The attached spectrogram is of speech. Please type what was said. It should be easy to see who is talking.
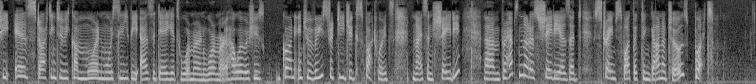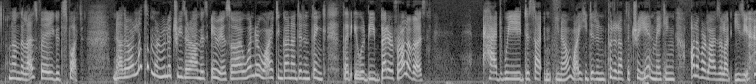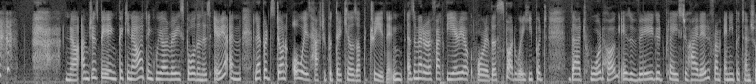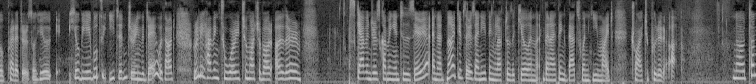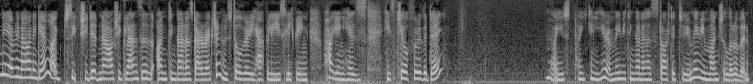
Speaker 1: she is starting to become more and more sleepy as the day gets warmer and warmer. However, she's gone into a very strategic spot where it's nice and shady. Um, perhaps not as shady as that strange spot that Tingana chose, but nonetheless, very good spot. Now, there are lots of marula trees around this area, so I wonder why Tingana didn't think that it would be better for all of us had we decided, you know, why he didn't put it up the tree and making all of our lives a lot easier. no, I'm just being picky now. I think we are very spoiled in this area, and leopards don't always have to put their kills up a tree. As a matter of fact, the area or the spot where he put that warthog is a very good place to hide it from any potential predator. So he'll he'll be able to eat it during the day without really having to worry too much about other scavengers coming into this area and at night if there's anything left of the kill and then I think that's when he might try to put it up. Now Tandi every now and again like she, did now she glances on Tingana's direction who's still very happily sleeping hugging his his kill for the day. Oh, you, can you hear him? Maybe Tingana has started to maybe munch a little bit.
